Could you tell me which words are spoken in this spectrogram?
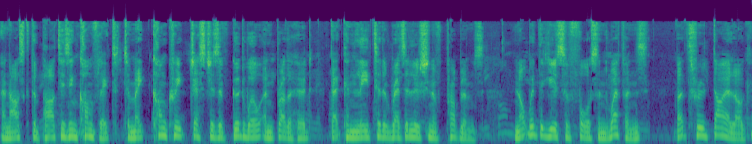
and asked the parties in conflict to make concrete gestures of goodwill and brotherhood that can lead to the resolution of problems, not with the use of force and weapons, but through dialogue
